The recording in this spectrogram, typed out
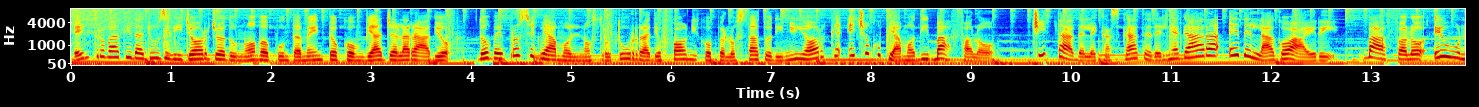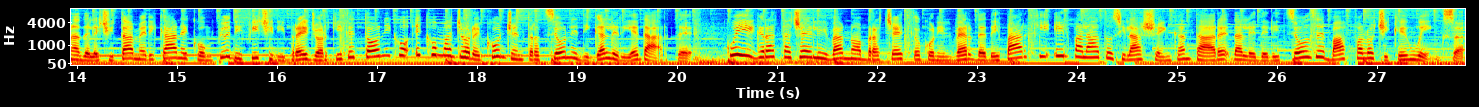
Bentrovati da Giusy di Giorgio ad un nuovo appuntamento con Viaggi alla radio, dove proseguiamo il nostro tour radiofonico per lo stato di New York e ci occupiamo di Buffalo, città delle cascate del Niagara e del lago Erie. Buffalo è una delle città americane con più edifici di pregio architettonico e con maggiore concentrazione di gallerie d'arte. Qui i grattacieli vanno a braccetto con il verde dei parchi e il palato si lascia incantare dalle deliziose Buffalo Chicken Wings.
